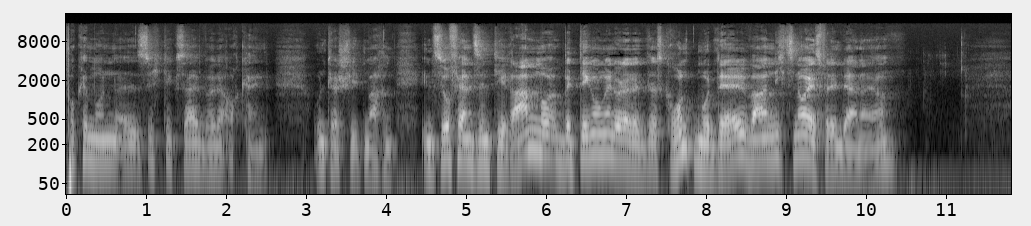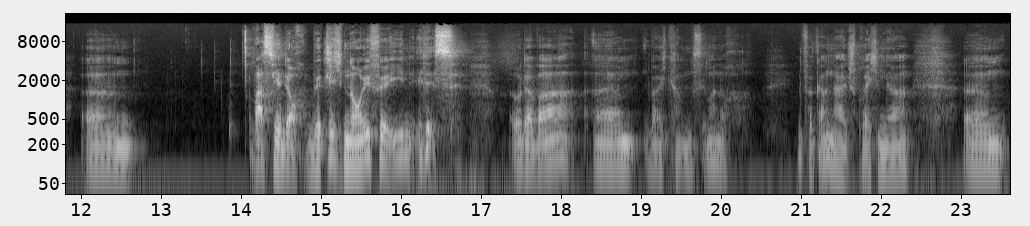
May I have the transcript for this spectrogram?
Pokémon-süchtig sei, würde auch keinen Unterschied machen. Insofern sind die Rahmenbedingungen oder das Grundmodell waren nichts Neues für den Werner. Ja? Ähm, was jedoch wirklich neu für ihn ist oder war, ähm, weil ich kann muss immer noch in Vergangenheit sprechen, ja, ähm,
